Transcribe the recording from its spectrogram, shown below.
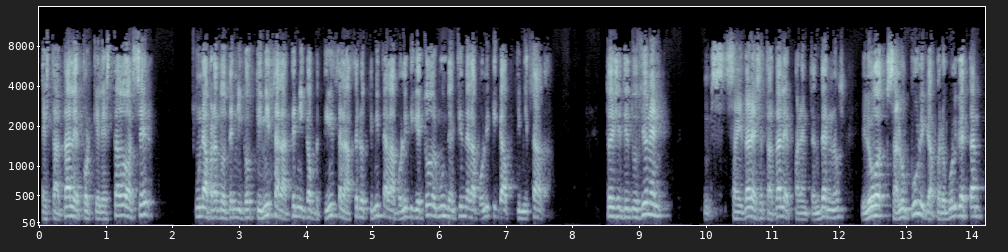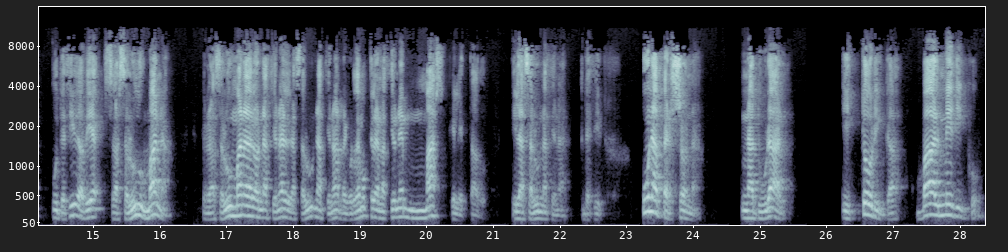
estatales, porque el Estado, al ser un aparato técnico, optimiza la técnica, optimiza el hacer, optimiza la política y todo el mundo entiende la política optimizada. Entonces, instituciones sanitarias estatales para entendernos y luego salud pública, pero pública está emputecida, había la salud humana, pero la salud humana de los nacionales, la salud nacional. Recordemos que la nación es más que el Estado y la salud nacional. Es decir, una persona natural, histórica, va al médico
